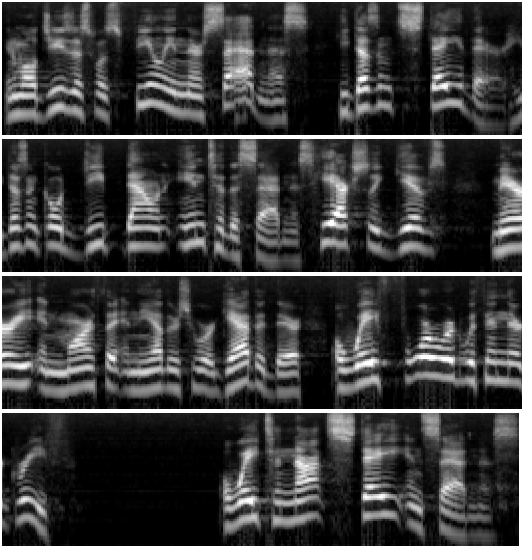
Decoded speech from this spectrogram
And while Jesus was feeling their sadness, he doesn't stay there. He doesn't go deep down into the sadness. He actually gives Mary and Martha and the others who are gathered there a way forward within their grief, a way to not stay in sadness,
